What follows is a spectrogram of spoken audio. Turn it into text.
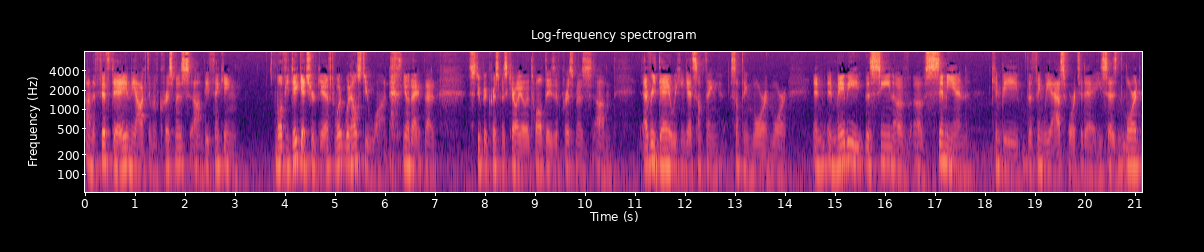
on the fifth day in the octave of Christmas, um, be thinking, well, if you did get your gift, what what else do you want? you know that that stupid Christmas carol, you know, the Twelve Days of Christmas. Um, every day we can get something something more and more, and and maybe the scene of of Simeon can be the thing we ask for today. He says, Lord.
